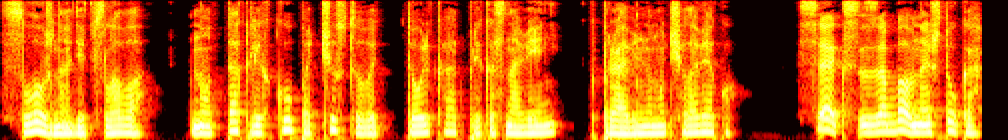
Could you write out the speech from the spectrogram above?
сложно одеть в слова, но так легко почувствовать только от прикосновений к правильному человеку. Секс – забавная штука.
